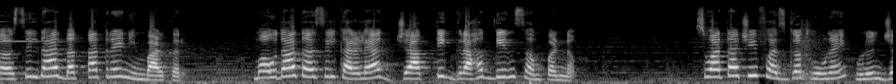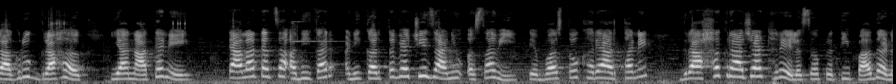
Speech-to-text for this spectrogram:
तहसीलदार दत्तात्रय निंबाळकर. मौदा तहसील कार्यालयात जागतिक ग्राहक दिन संपन्न. स्वतःची फसगत होऊ नये म्हणून जागरूक ग्राहक या नात्याने त्याला त्याचा अधिकार आणि कर्तव्याची जाणीव असावी तेव्हाच तो खऱ्या अर्थाने ग्राहक राजा ठरेल असं प्रतिपादन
